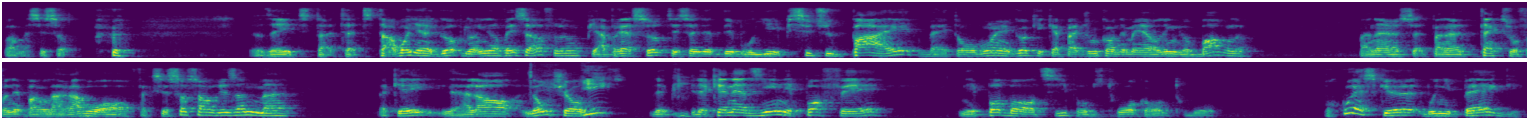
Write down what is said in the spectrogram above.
Bon, mais c'est ça. tu t'envoies un gars pour gagner un face-off, puis après ça, tu essaies de te débrouiller. Puis si tu le perds, ben, tu as au moins un gars qui est capable de jouer contre des meilleures lignes au bord, là, pendant, pendant le temps que tu vas finir par la revoir. Fait que c'est ça son raisonnement. OK? Alors, l'autre chose, le, Canadien n'est pas fait, n'est pas bâti pour du 3 contre 3. Pourquoi est-ce que Winnipeg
